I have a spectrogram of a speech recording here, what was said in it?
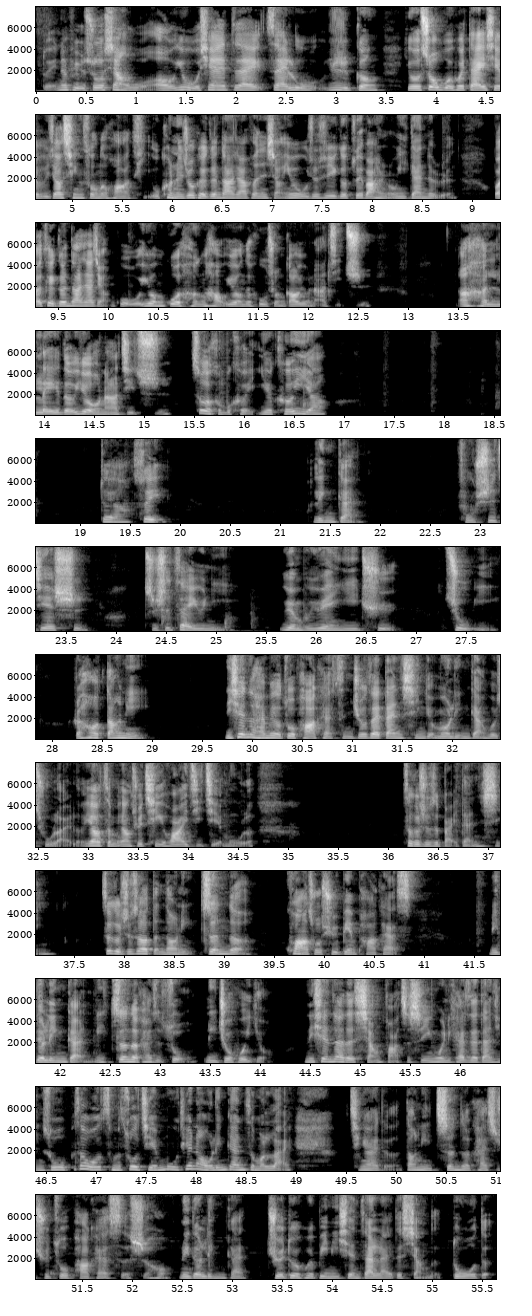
对，那比如说像我哦，因为我现在在在录日更，有时候我也会带一些比较轻松的话题，我可能就可以跟大家分享，因为我就是一个嘴巴很容易干的人，我还可以跟大家讲过我用过很好用的护唇膏有哪几支，啊，很雷的又有哪几支？这个可不可以？也可以啊。对啊，所以灵感俯拾皆是，只是在于你愿不愿意去注意。然后，当你你现在还没有做 podcast，你就在担心有没有灵感会出来了，要怎么样去企划一集节目了。这个就是白担心，这个就是要等到你真的跨出去变 podcast，你的灵感你真的开始做，你就会有。你现在的想法只是因为你开始在担心，说我不知道我怎么做节目，天哪，我灵感怎么来？亲爱的，当你真的开始去做 podcast 的时候，你的灵感绝对会比你现在来的想的多的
